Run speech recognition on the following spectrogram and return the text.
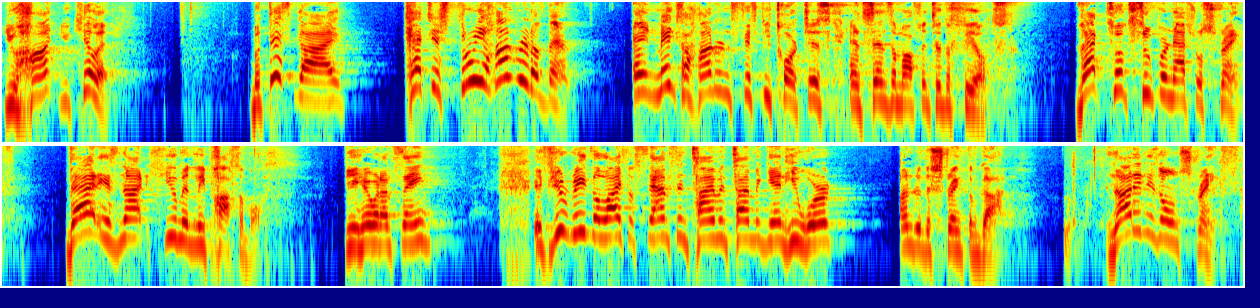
you hunt, you kill it. But this guy catches 300 of them and makes 150 torches and sends them off into the fields. That took supernatural strength. That is not humanly possible. Do you hear what I'm saying? If you read the life of Samson time and time again, he worked under the strength of God not in his own strength.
